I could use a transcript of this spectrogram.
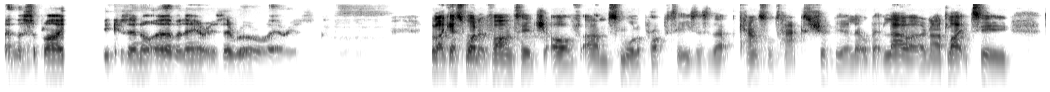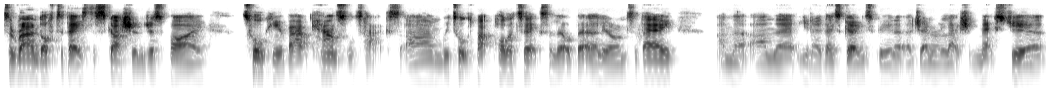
and the supply because they're not urban areas; they're rural areas. Well, I guess one advantage of um, smaller properties is that council tax should be a little bit lower. And I'd like to to round off today's discussion just by talking about council tax. Um, we talked about politics a little bit earlier on today, and that and that you know there's going to be a, a general election next year.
